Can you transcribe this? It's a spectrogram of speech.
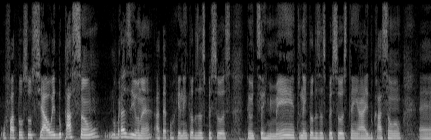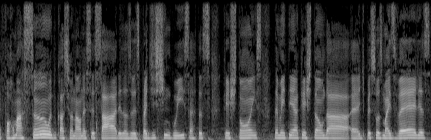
o fator social educação no Brasil, né? Até porque nem todas as pessoas têm o discernimento, nem todas as pessoas têm a educação, é, formação educacional necessárias, às vezes para distinguir certas questões. Também tem a questão da, é, de pessoas mais velhas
